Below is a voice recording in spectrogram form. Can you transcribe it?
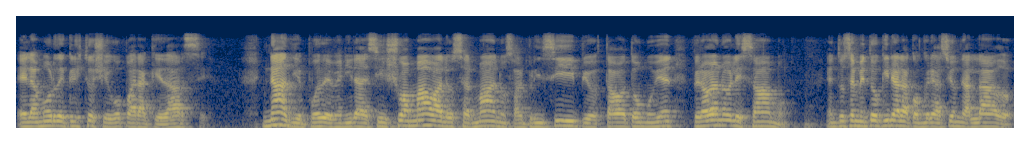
El amor de Cristo llegó para quedarse. Nadie puede venir a decir, yo amaba a los hermanos al principio, estaba todo muy bien, pero ahora no les amo. Entonces me tengo que ir a la congregación de al lado.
